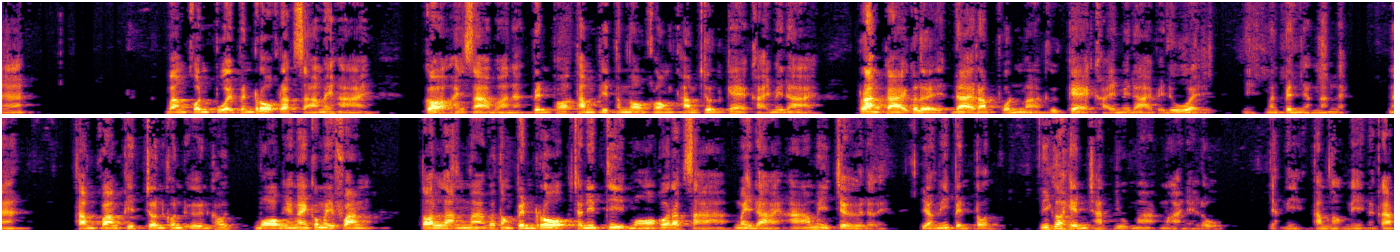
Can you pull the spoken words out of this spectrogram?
นะ บางคนป่วยเป็นโรครักษาไม่หาย ก็ให้ทราบว่านะเป็นเพราะทำผิดทำนองคลองธรรมจนแก้ไขไม่ได้ ร่างกายก็เลยได้รับผลมาคือแก้ไขไม่ได้ไปด้วยนี่มันเป็นอย่างนั้นแหละนะทำความผิดจนคนอื่นเขาบอกยังไงก็ไม่ฟัง ตอนหลังมาก็ต้องเป็นโรค ชนิดที่หมอก็รักษาไม่ได้หาไม่เจอเลย อย่างนี้เป็นต้น นี่ก็เห็นชัดอยู่มากมายในโลก อย่างนี้ทำนองนี้นะครับ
